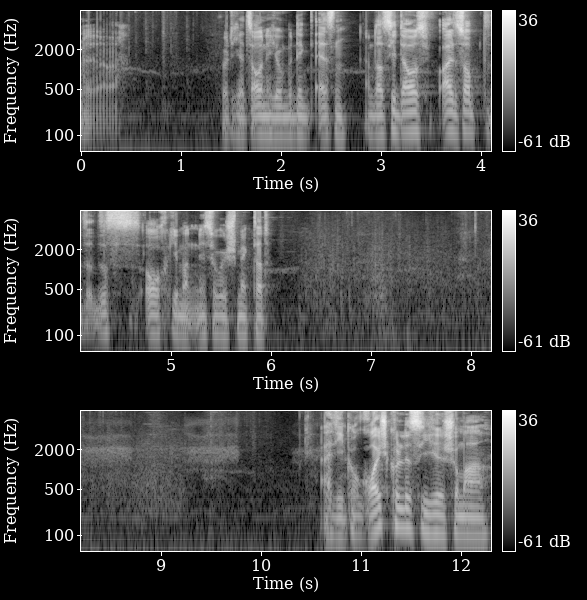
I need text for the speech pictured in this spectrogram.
Ja. Würde ich jetzt auch nicht unbedingt essen. Und das sieht aus, als ob das auch jemand nicht so geschmeckt hat. Also die Geräuschkulisse hier schon mal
